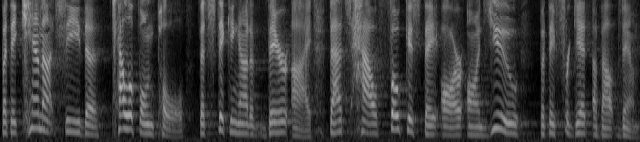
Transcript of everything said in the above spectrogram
but they cannot see the telephone pole that's sticking out of their eye. That's how focused they are on you, but they forget about them.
